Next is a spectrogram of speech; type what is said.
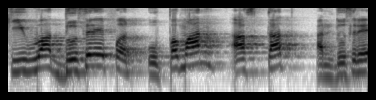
किंवा दुसरे पद उपमान असतात आणि दुसरे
